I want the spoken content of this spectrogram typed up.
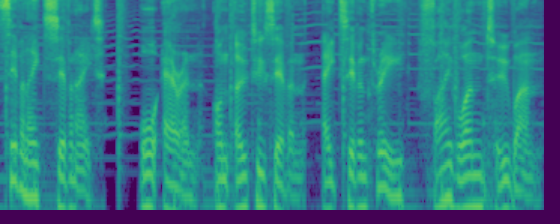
7878 or Aaron on 027 873 5121.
